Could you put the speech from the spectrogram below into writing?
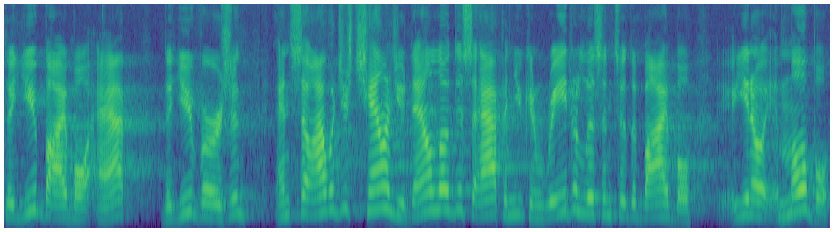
the U Bible app, the YouVersion. And so I would just challenge you download this app and you can read or listen to the Bible, you know, mobile.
